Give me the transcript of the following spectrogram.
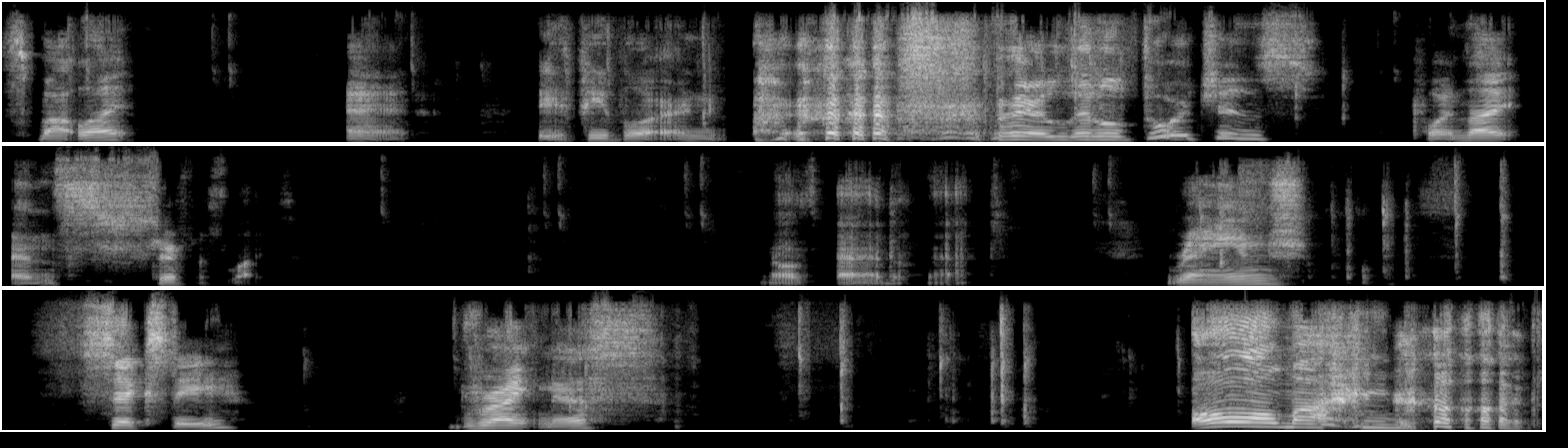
Spotlight. And these people are in their little torches. Point light and surface light. Now let's add that. Range. 60. Brightness. Oh my god!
